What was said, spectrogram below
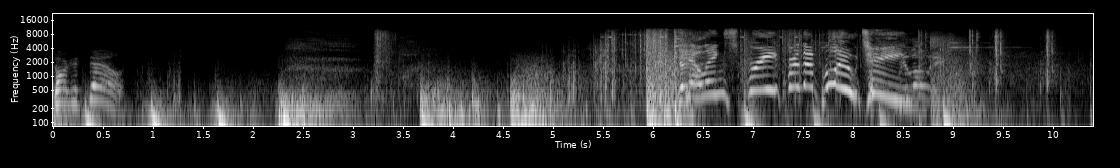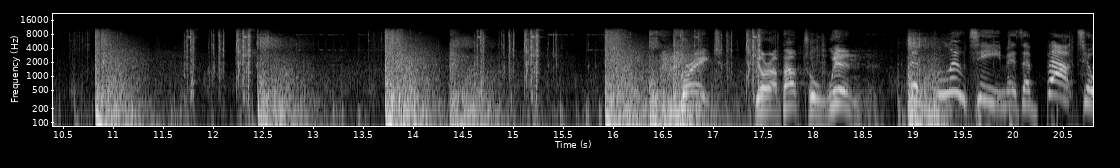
Target down! Killing spree for the blue team! Reloading! Great! You're about to win! The blue team is about to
